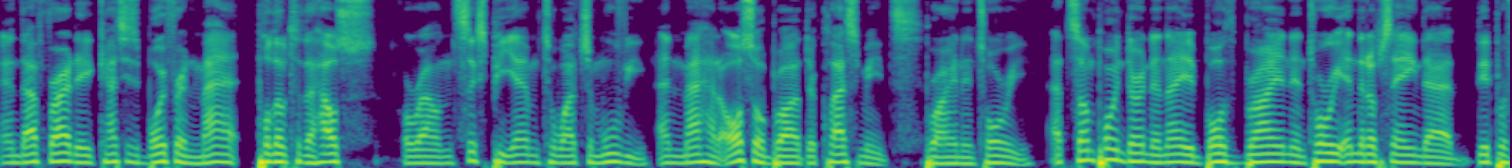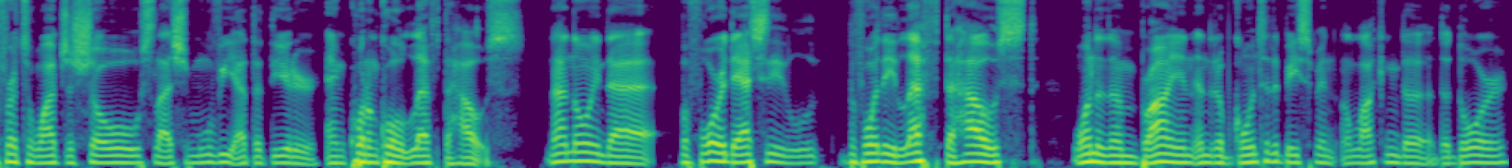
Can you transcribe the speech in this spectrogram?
And that Friday, Cassie's boyfriend, Matt, pulled up to the house around 6 p.m. to watch a movie. And Matt had also brought their classmates, Brian and Torey. At some point during the night, both Brian and Torey ended up saying that they'd prefer to watch a show slash movie at the theater and quote unquote left the house. Not knowing that before they actually, before they left the house, one of them, Brian, ended up going to the basement, unlocking the, the door.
